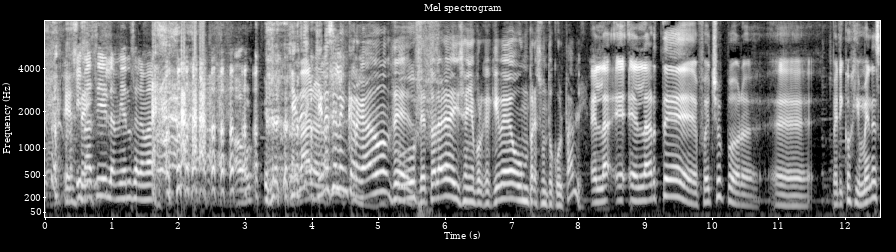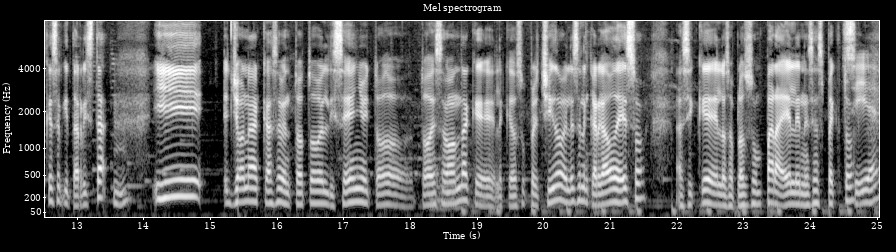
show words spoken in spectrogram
Este, Y va así lamiéndose la mano. Ah. ¿quién, es, quién es el encargado de, de todo el área de diseño? Porque aquí veo un presunto culpable. El, e- el arte fue hecho por eh, Perico Jiménez, que es el guitarrista, y John acá se aventó todo el diseño y todo, toda esa onda que le quedó súper chido. Él es el encargado de eso, así que los aplausos son para él en ese aspecto. Sí, ¿eh?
